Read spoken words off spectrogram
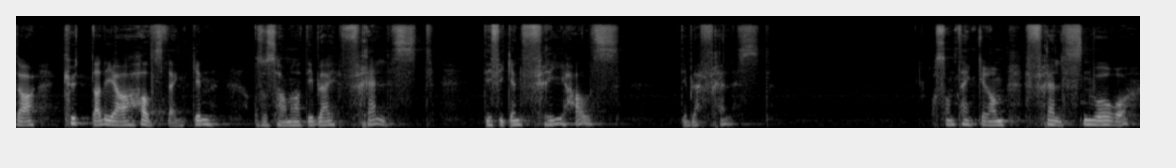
Da kutta de av halslenken, og så sa man at de ble frelst. De fikk en fri hals. De ble frelst. Og Sånn tenker jeg om frelsen vår òg.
